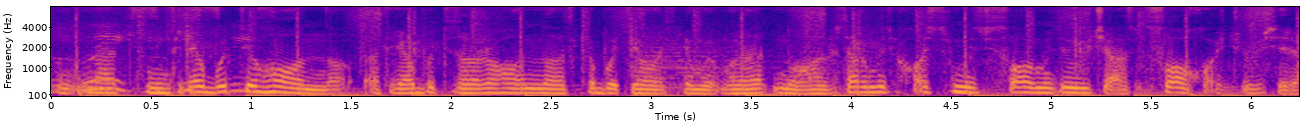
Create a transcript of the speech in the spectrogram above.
Не треба бути гонно, а треба бути дуже гонно, треба бути гонно. Вона, ну, а зараз ми хочемо слово час, слово хочу всі.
